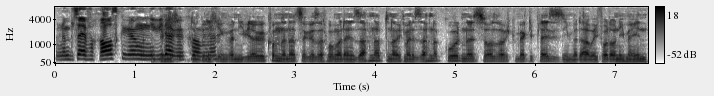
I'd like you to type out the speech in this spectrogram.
und dann bist du einfach rausgegangen und nie Dann bin ich, dann wiedergekommen, bin ich ne? irgendwann nie wiedergekommen, dann hat sie gesagt, hol mal deine Sachen ab, dann habe ich meine Sachen abgeholt und als ich zu Hause habe ich gemerkt, die Playsee ist nicht mehr da, aber ich wollte auch nicht mehr hin.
